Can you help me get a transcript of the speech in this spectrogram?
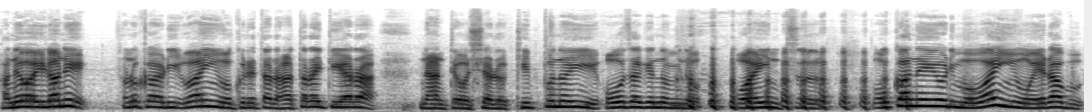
金はいらねえその代わりワインをくれたら働いてやらなんておっしゃる切符のいい大酒飲みの ワイン通。お金よりもワインを選ぶ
